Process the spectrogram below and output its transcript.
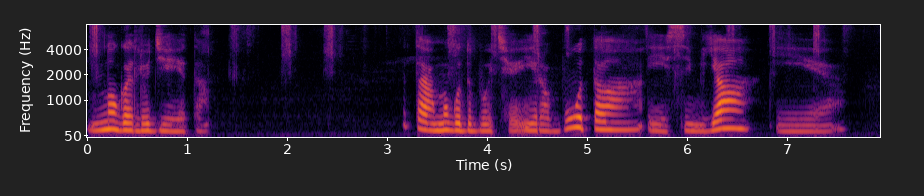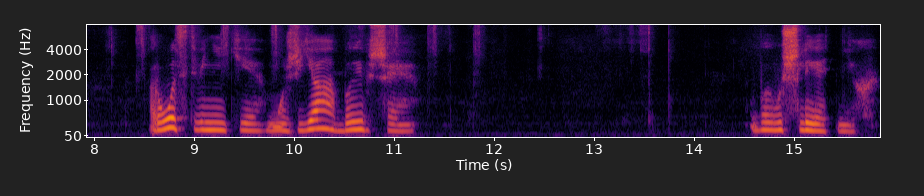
Много людей это. Это могут быть и работа, и семья, и родственники, мужья, бывшие. Вы ушли от них,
